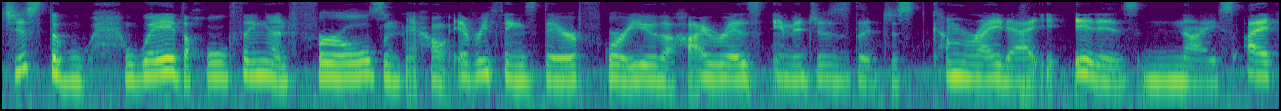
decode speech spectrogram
just the way the whole thing unfurls and how everything's there for you the high res images that just come right at you it is nice. I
